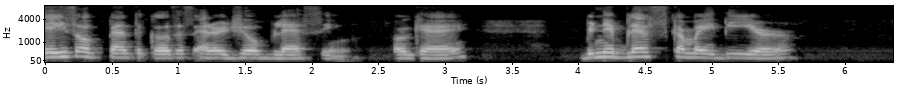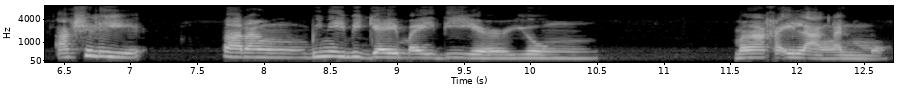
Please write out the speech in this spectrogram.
Ace of Pentacles is energy of blessing. Okay? Binibless ka, my dear. Actually, parang binibigay, my dear, yung mga kailangan mo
